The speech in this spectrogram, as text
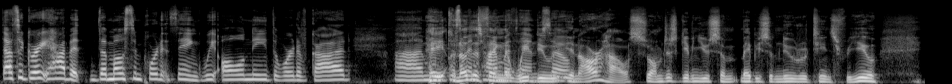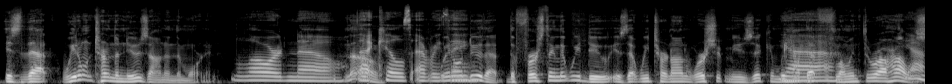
that's a great habit. The most important thing we all need the Word of God. Um, Hey, another thing that we him, do so- in our house, so I'm just giving you some maybe some new routines for you, is that we don't turn the news on in the morning. Lord, no, No, that kills everything. We don't do that. The first thing that we do is that we turn on worship music and we have that flowing through our house. Yeah.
